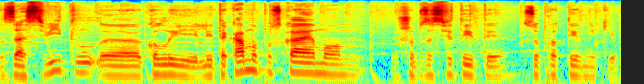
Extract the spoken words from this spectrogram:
засвітл, е, коли літаками пускаємо, щоб засвітити супротивників.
